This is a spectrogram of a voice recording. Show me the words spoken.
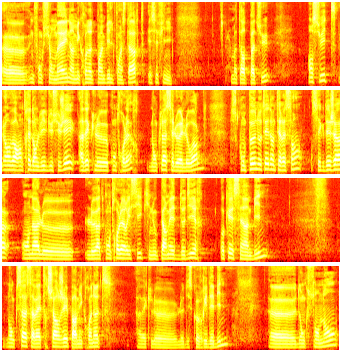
euh, une fonction main, un micronote.build.start et c'est fini. Je ne m'attarde pas dessus. Ensuite, là, on va rentrer dans le vif du sujet avec le contrôleur. Donc là, c'est le Hello World. Ce qu'on peut noter d'intéressant, c'est que déjà, on a le, le controller ici qui nous permet de dire, OK, c'est un bin, donc ça, ça va être chargé par Micronaut avec le, discovery des bins. Euh, donc son nom.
